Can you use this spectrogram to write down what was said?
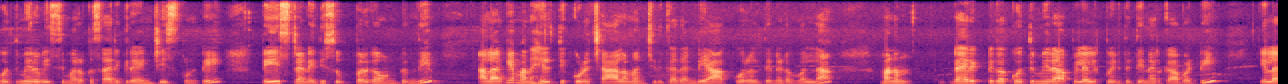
కొత్తిమీర వేసి మరొకసారి గ్రైండ్ చేసుకుంటే టేస్ట్ అనేది సూపర్గా ఉంటుంది. అలాగే మన హెల్త్కి కూడా చాలా మంచిది కదండి ఆకుకూరలు తినడం వల్ల. మనం డైరెక్ట్గా కొత్తిమీర పిల్లలకు పెడితే తినరు కాబట్టి ఇలా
